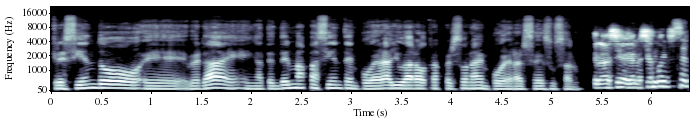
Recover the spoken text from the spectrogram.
creciendo, eh, ¿verdad? En, atender más pacientes, en poder ayudar a otras personas a empoderarse de su salud. Gracias, gracias por ese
